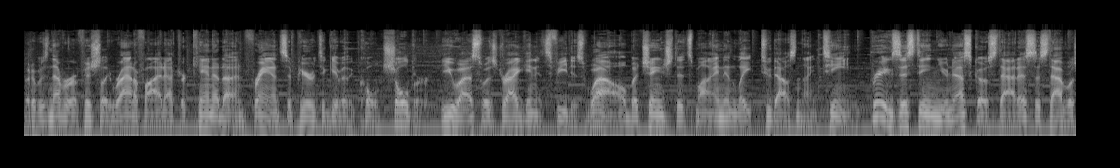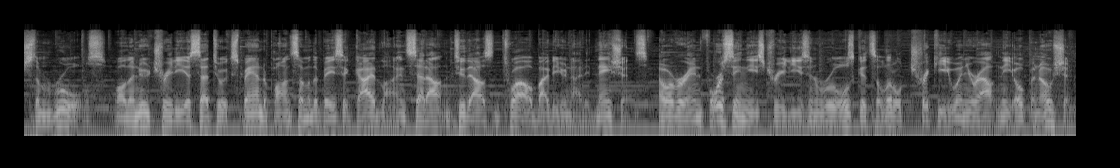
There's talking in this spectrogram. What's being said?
but it was never officially ratified after Canada and France appeared to give it a cold shoulder. The US was dragging its feet as well, but changed its mind in late 2019. Pre-existing UNESCO status established some rules, while the new treaty is set to expand upon some of the basic guidelines set out in 2012 by the United Nations. However, enforcing these treaties and rules gets a little tricky when you're out in the open ocean,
